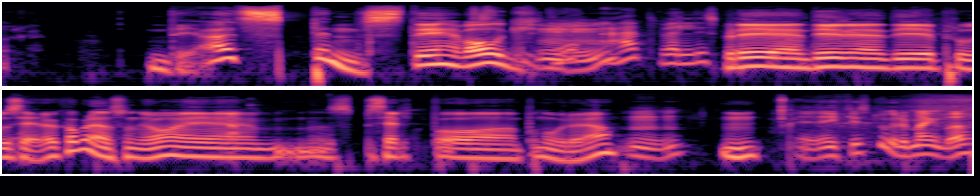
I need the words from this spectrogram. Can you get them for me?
år. Det er et spenstig valg. Det er et veldig Fordi valg. de, de produserer jo Cabernet Sauvignon, i, spesielt på, på Nordøya. Mm. Mm. Ikke store mengder.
